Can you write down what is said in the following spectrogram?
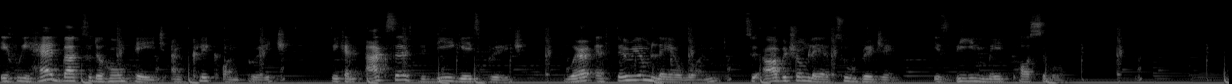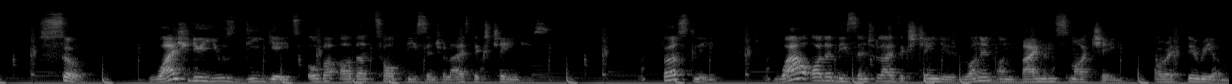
If we head back to the homepage and click on Bridge, we can access the DeGate bridge where Ethereum Layer 1 to Arbitrum Layer 2 bridging is being made possible. So, why should you use DeGate over other top decentralized exchanges? Firstly, while other decentralized exchanges running on Binance Smart Chain or Ethereum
